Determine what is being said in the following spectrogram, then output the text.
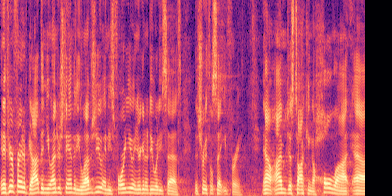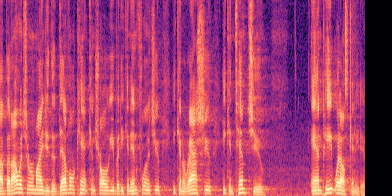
And if you're afraid of God, then you understand that He loves you and He's for you and you're going to do what He says. The truth will set you free. Now, I'm just talking a whole lot, uh, but I want to remind you the devil can't control you, but he can influence you, he can harass you, he can tempt you. And Pete, what else can he do?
